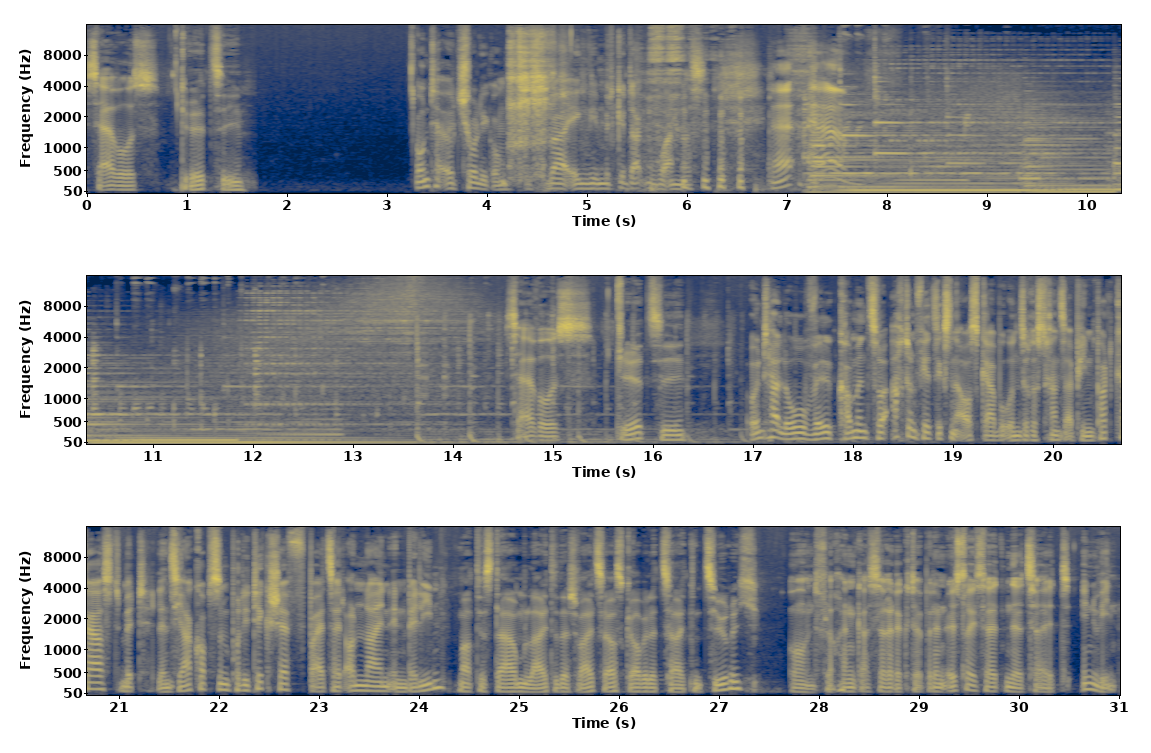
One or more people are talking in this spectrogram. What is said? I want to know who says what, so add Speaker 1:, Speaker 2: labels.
Speaker 1: Servus.
Speaker 2: Grüezi.
Speaker 3: Und, äh, Entschuldigung, ich war irgendwie mit Gedanken woanders. äh, äh.
Speaker 1: Servus.
Speaker 2: Grüezi.
Speaker 3: Und hallo, willkommen zur 48. Ausgabe unseres Transalpinen Podcast mit Lenz Jakobsen, Politikchef bei Zeit Online in Berlin.
Speaker 2: Matthias Daum, Leiter der Schweizer Ausgabe der Zeit in Zürich.
Speaker 1: Und Florian Gasser, Redakteur bei den Österreichseiten der Zeit in Wien.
